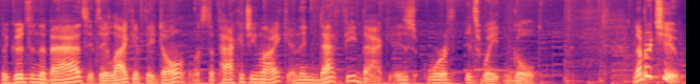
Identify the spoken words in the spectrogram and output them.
the goods and the bads, if they like, if they don't, what's the packaging like, and then that feedback is worth its weight in gold. Number two,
